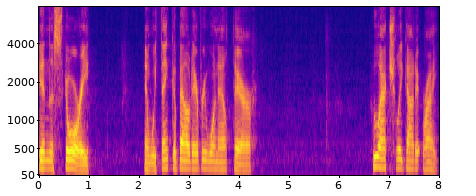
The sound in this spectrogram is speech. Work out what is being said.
in the story and we think about everyone out there, who actually got it right?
